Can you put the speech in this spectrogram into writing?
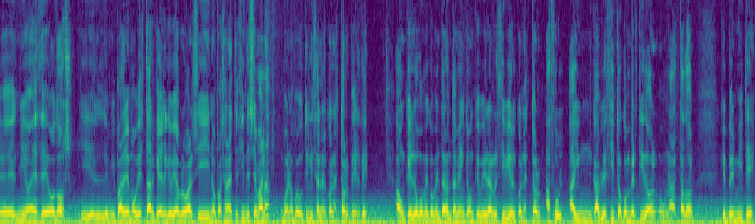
el mío es de O2 y el de mi padre Movistar, que es el que voy a probar si no pasa nada este fin de semana, bueno, pues utilizan el conector verde. Aunque luego me comentaron también que aunque hubiera recibido el conector azul, hay un cablecito convertidor o un adaptador que permite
